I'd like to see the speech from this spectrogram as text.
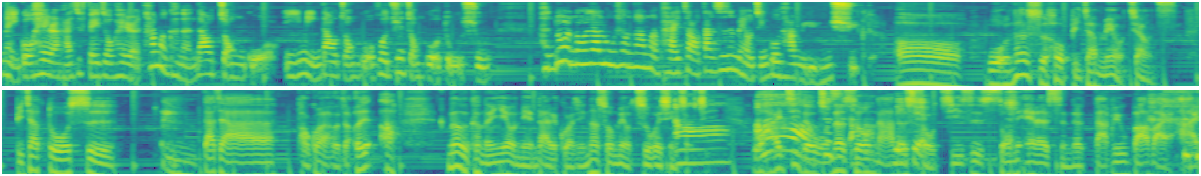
美国黑人还是非洲黑人，他们可能到中国移民到中国或去中国读书，很多人都会在路上跟他们拍照，但是是没有经过他们允许的。哦，我那时候比较没有这样子，比较多是 大家跑过来合照，而且啊，那个可能也有年代的关系，那时候没有智慧型手机。哦。我还记得我那时候哦拿的手机是 Sony Ericsson 的 W 八百 I，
